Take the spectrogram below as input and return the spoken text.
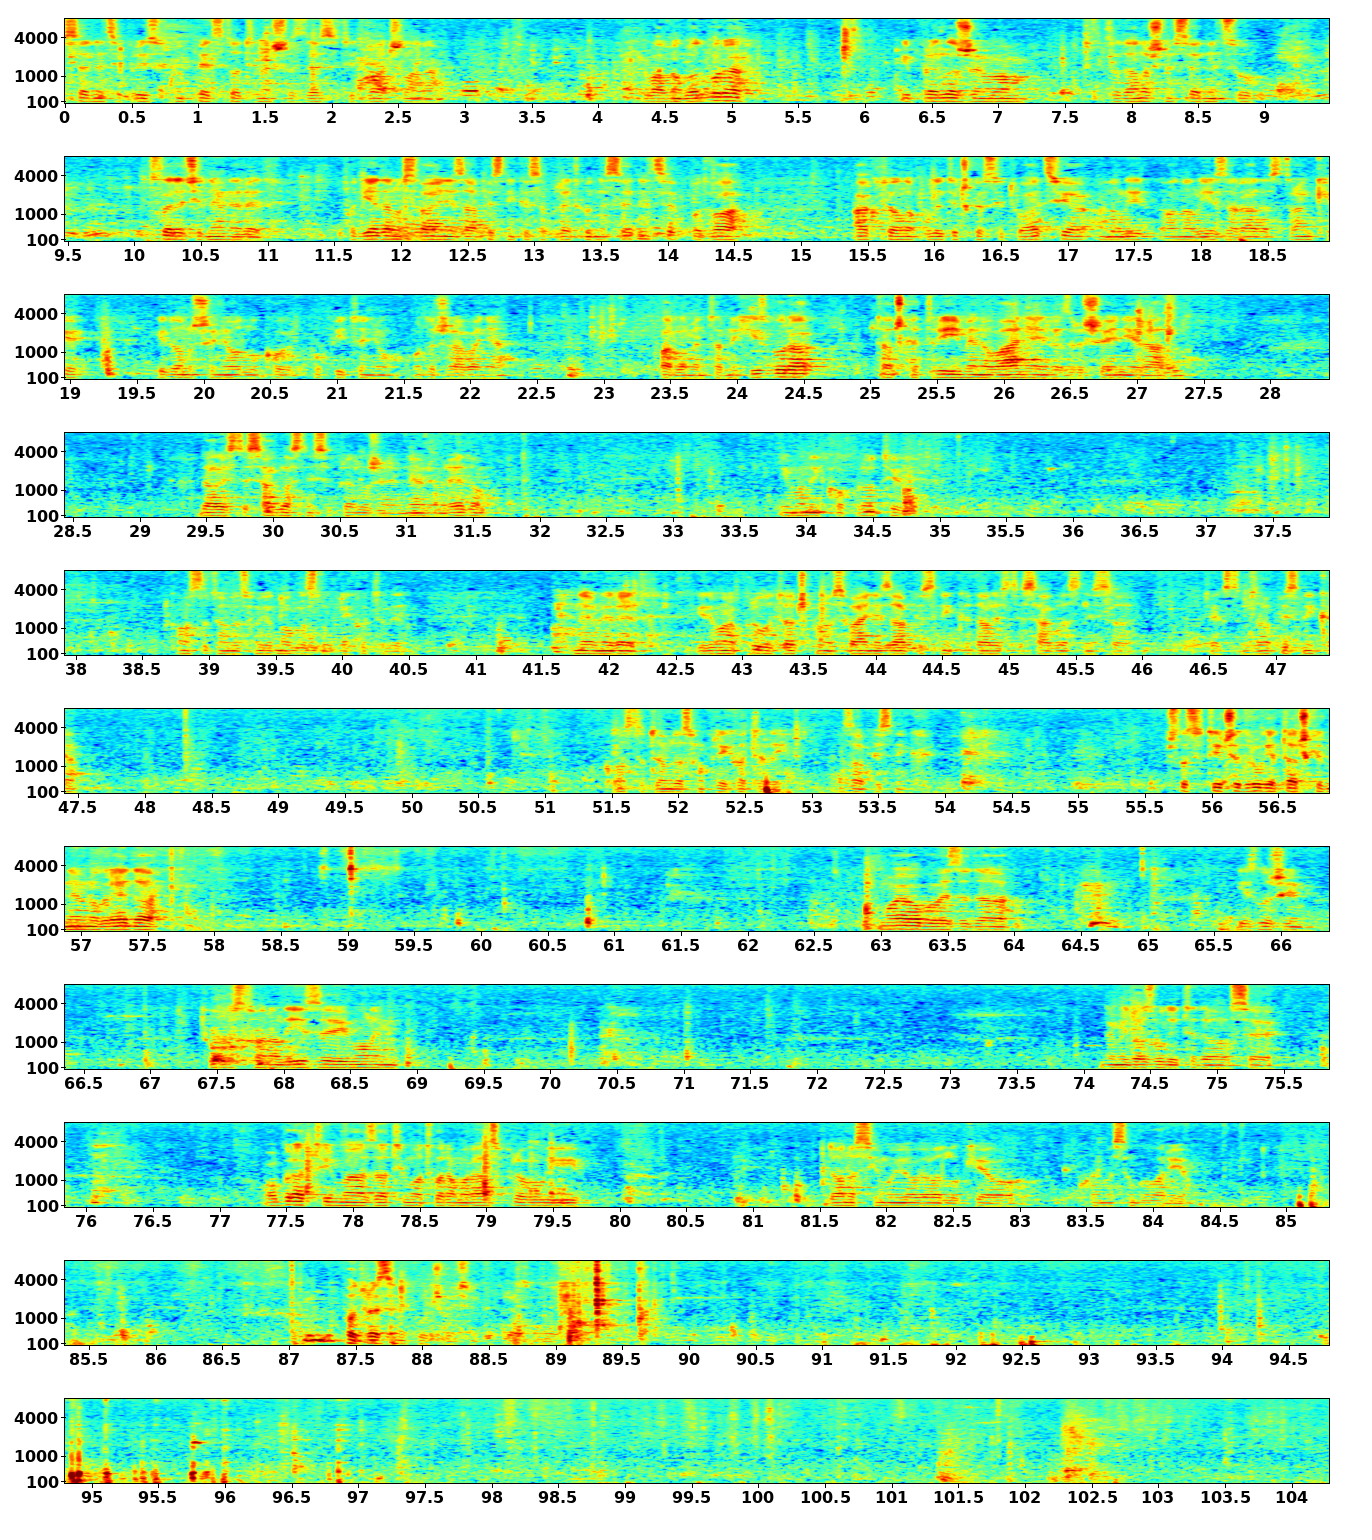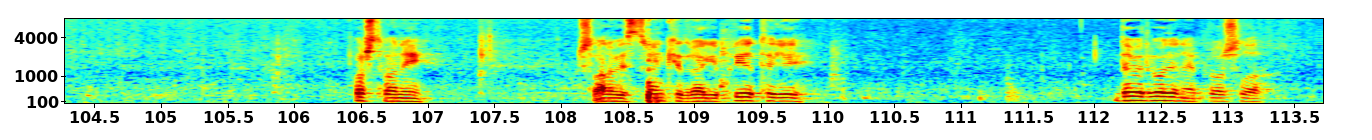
na sednici prisutno 562 člana glavnog odbora i predlažem vam za današnju sednicu sledeći dnevni red. Pod jedan, usvajanje zapisnika sa prethodne sednice. Pod dva, aktualna politička situacija, analiza rada stranke i donošenje odluka po pitanju održavanja parlamentarnih izbora. Tačka 3. Imenovanje i razrešenje razno. Da li ste saglasni sa predloženim dnevnim redom? Ima li ko protiv? Konstatujem da smo jednoglasno prihvatili dnevni red. Idemo na prvu tačku na osvajanje zapisnika. Da li ste saglasni sa tekstom zapisnika? Konstatujem da smo prihvatili zapisnik. Što se tiče druge tačke dnevnog reda, moja obaveza da izložim tu vrstu analize i molim da mi dozvolite da vam se obratim, a zatim otvaramo raspravu i donosimo i ove odluke o kojima sam govorio. Potpredsednik Vučević, preuzme Poštovani članovi stranke, dragi prijatelji, devet godina je prošlo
